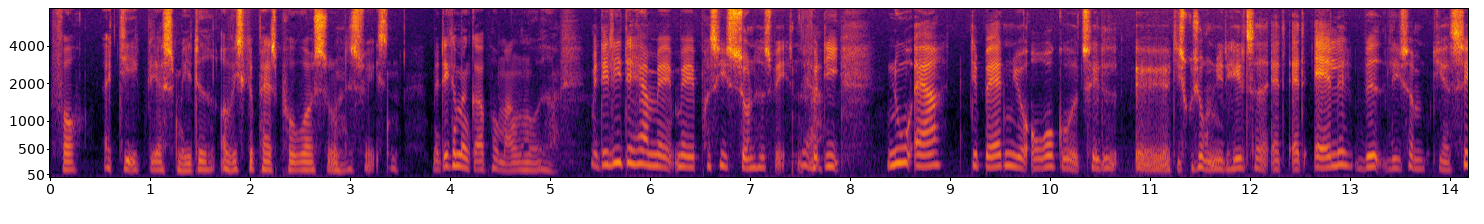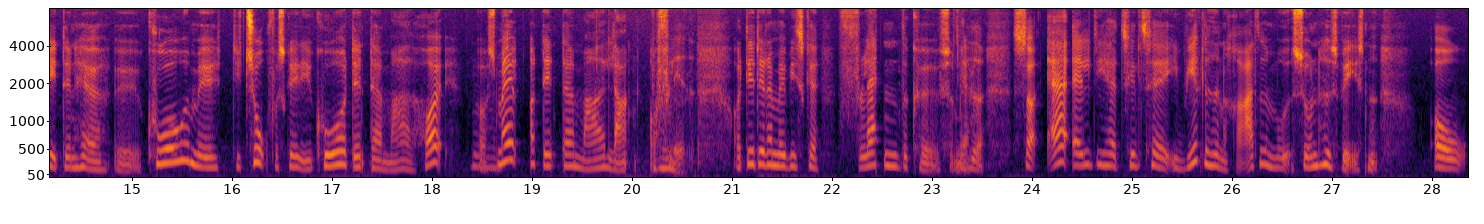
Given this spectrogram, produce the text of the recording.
for, at de ikke bliver smittet, og vi skal passe på vores sundhedsvæsen. Men det kan man gøre på mange måder. Men det er lige det her med, med præcis sundhedsvæsenet, ja. Fordi nu er debatten jo overgået til øh, diskussionen i det hele taget, at, at alle ved, ligesom de har set den her øh, kurve med de to forskellige kurver, den der er meget høj og smal, og den der er meget lang og flad. Og det er det der med, at vi skal flatten the curve, som det Ja. hedder. Så er alle de her tiltag i virkeligheden rettet mod sundhedsvæsenet, og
